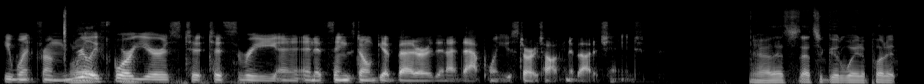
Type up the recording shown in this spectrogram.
He went from really four years to, to three, and, and if things don't get better, then at that point you start talking about a change. Yeah, that's that's a good way to put it,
